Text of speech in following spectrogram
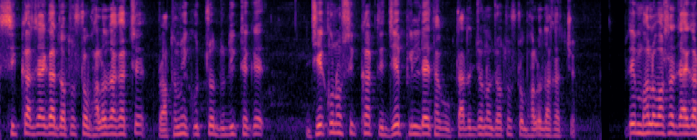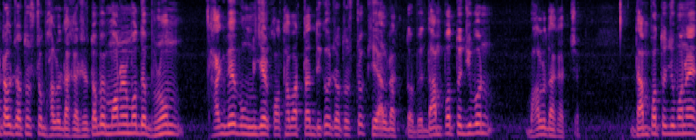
শিক্ষার জায়গা যথেষ্ট ভালো দেখাচ্ছে। প্রাথমিক, উচ্চ দুদিক থেকে যে কোনো শিক্ষার্থী যে ফিল্ডে থাকুক, তাদের জন্য যথেষ্ট ভালো দেখাচ্ছে। প্রেম, ভালোবাসার জায়গাটাও যথেষ্ট ভালো দেখাচ্ছে। তবে মনের মধ্যে ভ্রম থাকবে এবং নিজের কথাবার্তার দিকেও যথেষ্ট খেয়াল রাখতে হবে। দাম্পত্য জীবন ভালো দেখাচ্ছে। দাম্পত্য জীবনে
